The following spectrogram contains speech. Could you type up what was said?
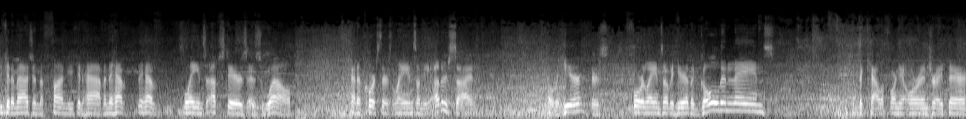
you can imagine the fun you can have. And they have they have lanes upstairs as well. And of course there's lanes on the other side over here. There's four lanes over here, the golden lanes with the California orange right there.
